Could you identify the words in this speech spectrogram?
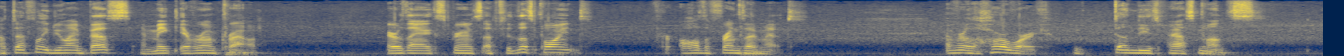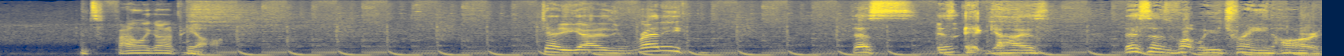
I'll definitely do my best and make everyone proud. Everything I experienced up to this point, for all the friends I met, and for the hard work we've done these past months. It's finally gonna pay off. Yeah, you guys, you ready? This is it, guys. This is what we trained hard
